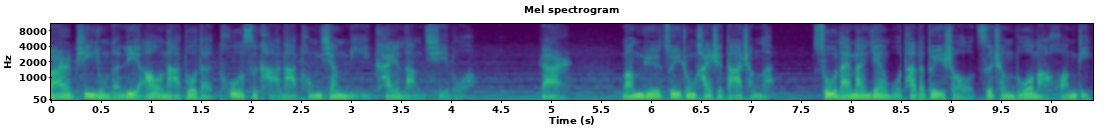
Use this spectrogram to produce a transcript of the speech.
转而聘用了列奥纳多的托斯卡纳同乡米开朗奇罗。然而，盟约最终还是达成了。苏莱曼厌恶他的对手自称罗马皇帝，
